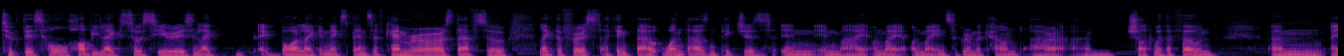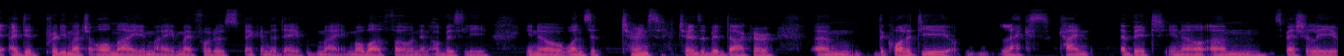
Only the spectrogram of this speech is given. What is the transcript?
took this whole hobby like so serious and like I bought like an expensive camera or stuff. So like the first, I think that one thousand pictures in in my on my on my Instagram account are um, shot with a phone. Um, I, I did pretty much all my my my photos back in the day with my mobile phone, and obviously, you know, once it turns turns a bit darker, um, the quality lacks kind a bit, you know, um, especially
